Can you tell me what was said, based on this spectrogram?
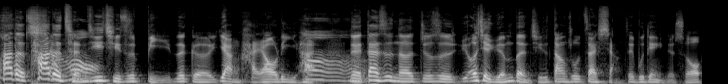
他的他的成绩其实比那个样还要厉害，哦、对，但是呢，就是而且原本其实当初在想这部电影的时候，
